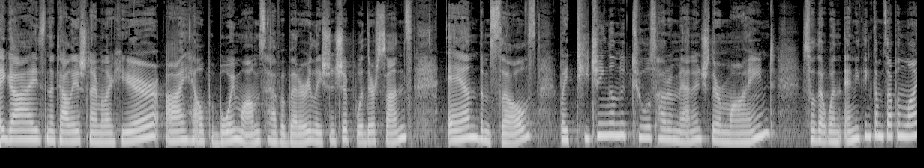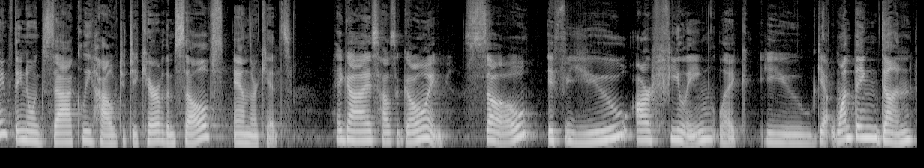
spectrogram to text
Hey guys, Natalia Schneimler here. I help boy moms have a better relationship with their sons and themselves by teaching them the tools how to manage their mind so that when anything comes up in life, they know exactly how to take care of themselves and their kids. Hey guys, how's it going? So, if you are feeling like you get one thing done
